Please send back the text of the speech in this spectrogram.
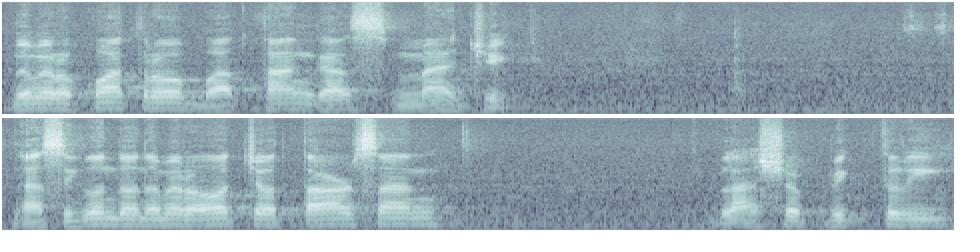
Numero 4, Batangas Magic. Na segundo, numero 8, Tarzan, of Victory,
